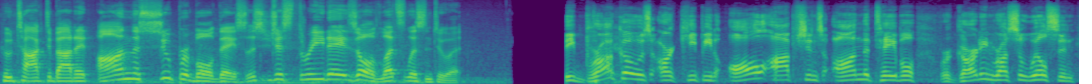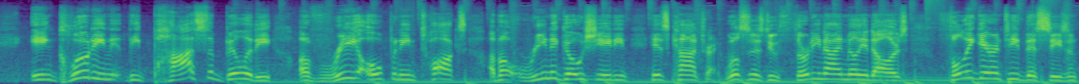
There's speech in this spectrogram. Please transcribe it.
who talked about it on the Super Bowl day. So this is just three days old. Let's listen to it. The Broncos are keeping all options on the table regarding Russell Wilson, including the possibility of reopening talks about renegotiating his contract. Wilson is due $39 million. Fully guaranteed this season.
